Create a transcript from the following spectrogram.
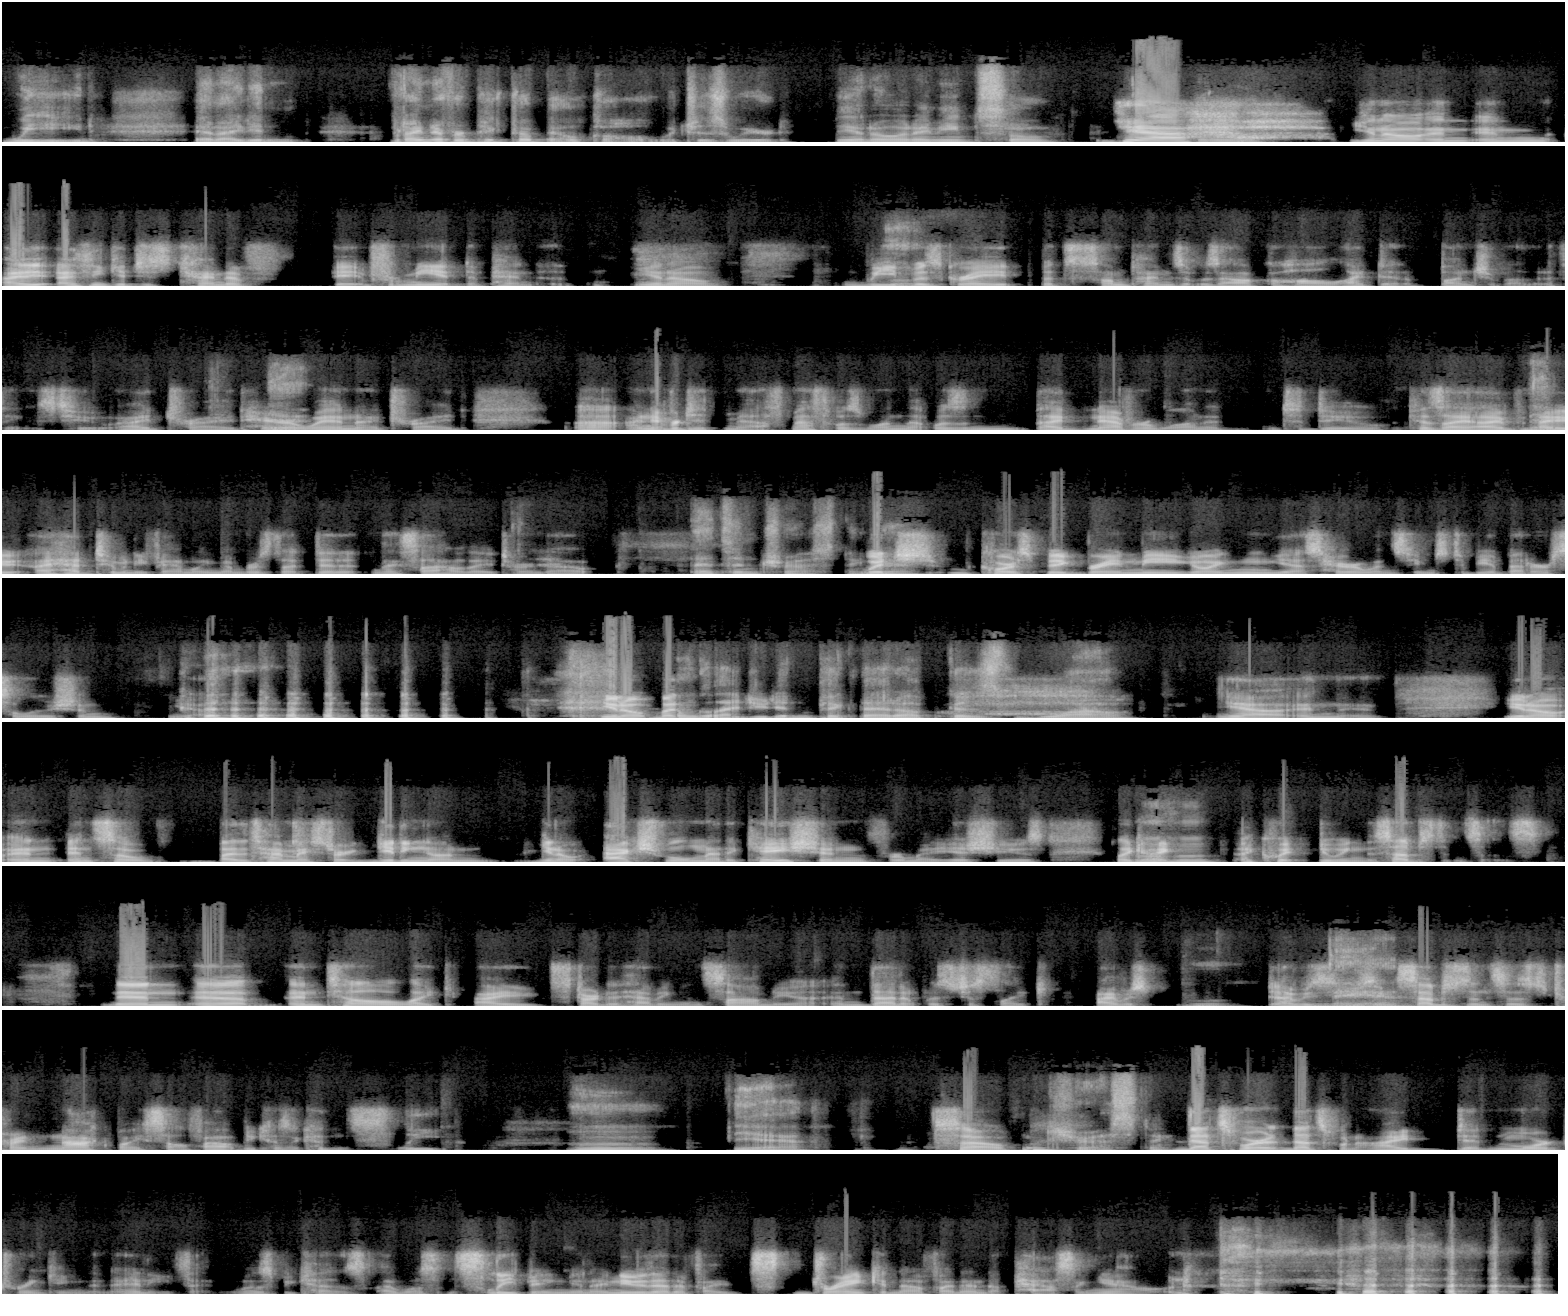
weed and i didn't but i never picked up alcohol which is weird. You know what i mean? So yeah you know, and and I I think it just kind of it, for me it depended. You know, weed was great, but sometimes it was alcohol. I did a bunch of other things too. I tried heroin. Yeah. I tried. Uh, I never did meth. Meth was one that was I'd never wanted to do because I I've, I I had too many family members that did it, and I saw how they turned out. That's interesting. Which, yeah. of course, big brain me going, mm, yes, heroin seems to be a better solution. Yeah. you know but i'm glad you didn't pick that up because wow yeah and you know and and so by the time i start getting on you know actual medication for my issues like mm-hmm. i i quit doing the substances then uh, until like i started having insomnia and then it was just like i was mm, i was Man. using substances to try and knock myself out because i couldn't sleep mm, yeah so interesting. That's where that's when I did more drinking than anything was because I wasn't sleeping and I knew that if I drank enough I'd end up passing out.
